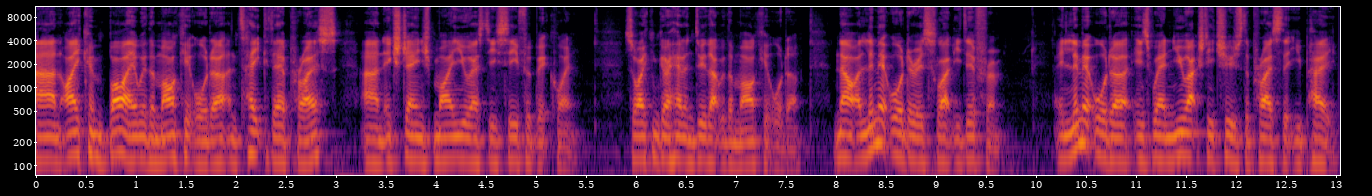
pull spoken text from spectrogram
And I can buy with a market order and take their price and exchange my USDC for Bitcoin. So I can go ahead and do that with a market order. Now, a limit order is slightly different. A limit order is when you actually choose the price that you pay.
